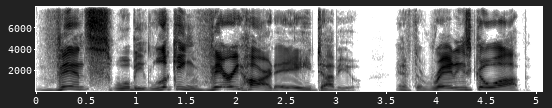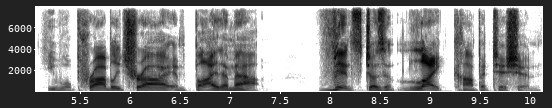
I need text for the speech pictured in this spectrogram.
Vince will be looking very hard at AEW. And if the ratings go up, he will probably try and buy them out. Vince doesn't like competition.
